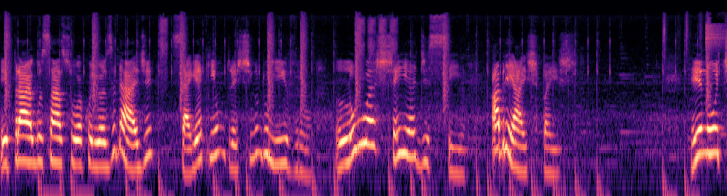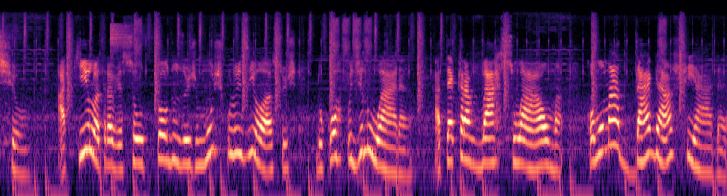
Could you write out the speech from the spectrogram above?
E para aguçar a sua curiosidade, segue aqui um trechinho do livro Lua Cheia de Si. Abre aspas. Inútil. Aquilo atravessou todos os músculos e ossos do corpo de Luara, até cravar sua alma como uma adaga afiada.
